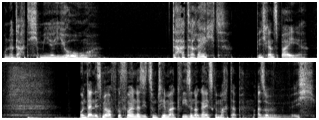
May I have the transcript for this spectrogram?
Und da dachte ich mir, jo, da hat er recht. Bin ich ganz bei ihr. Und dann ist mir aufgefallen, dass ich zum Thema Akquise noch gar nichts gemacht habe. Also ich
